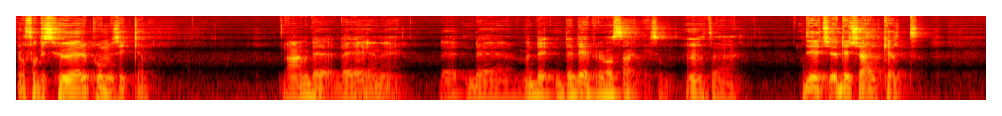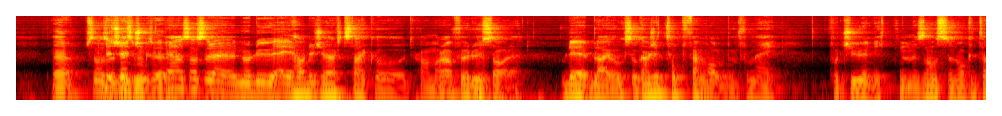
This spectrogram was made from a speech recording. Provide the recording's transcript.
Å faktisk høre på musikken. Nei, men det, det er jeg enig i. Det, det, men det, det er det jeg prøver å si, liksom. Mm. At, eh, Det er ikke, det er ikke enkelt. Ja, Sånn det er ikke så mange som gjør det. ja, sånn som det, når du, Jeg hadde ikke hørt Psychodrama da, før du Mm. sa det. Og Det ble jo også kanskje topp fem-album for meg for 2019. Men sånn som noen av de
